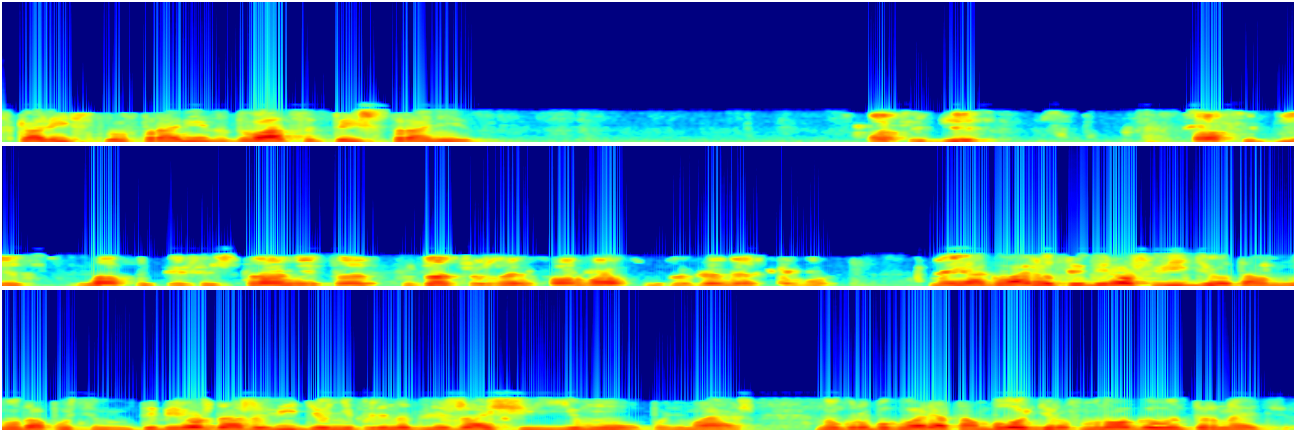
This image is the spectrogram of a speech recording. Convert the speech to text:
с количеством страниц 20 тысяч страниц. Офигеть. Офигеть. 20 тысяч страниц, а туда что за информацию загонять-то можно? Но я говорю, ты берешь видео там, ну, допустим, ты берешь даже видео, не принадлежащие ему, понимаешь? Ну, грубо говоря, там блогеров много в интернете.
